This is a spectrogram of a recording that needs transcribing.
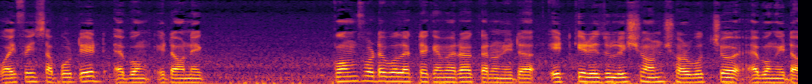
ওয়াইফাই সাপোর্টেড এবং এটা অনেক কমফোর্টেবল একটা ক্যামেরা কারণ এটা এইট কে রেজুলেশন সর্বোচ্চ এবং এটা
